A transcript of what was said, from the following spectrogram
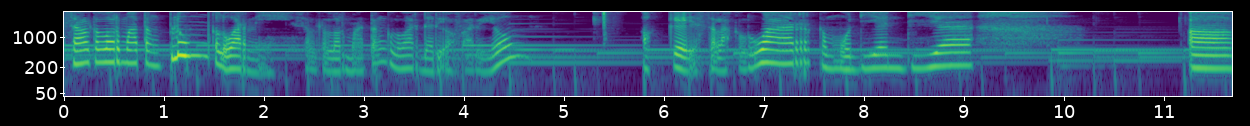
sel telur matang plum keluar nih. Sel telur matang keluar dari ovarium. Oke, setelah keluar, kemudian dia uh,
